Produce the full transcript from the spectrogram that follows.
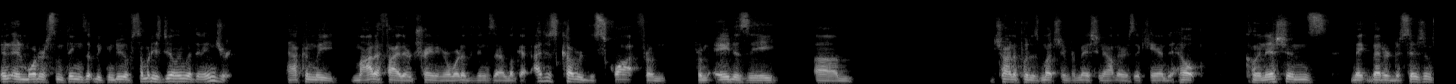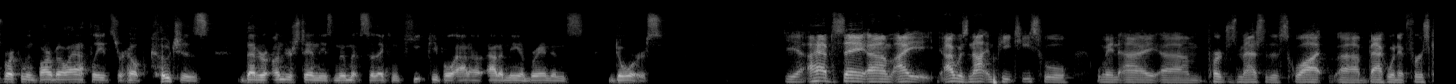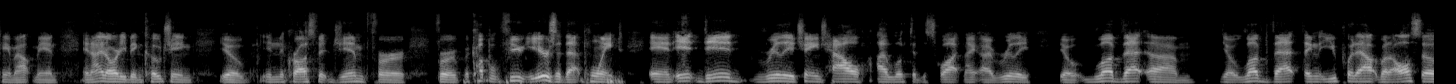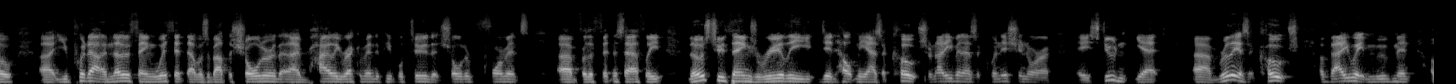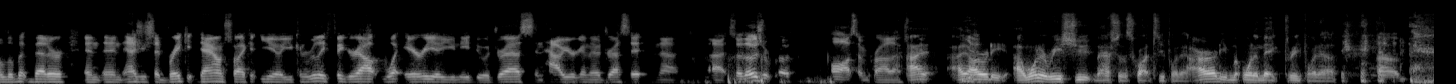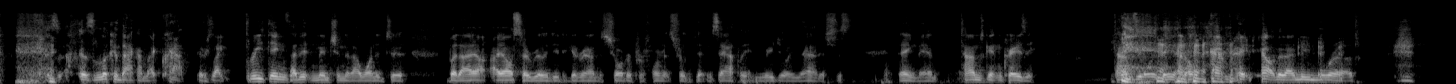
and, and what are some things that we can do if somebody's dealing with an injury? How can we modify their training or what are the things that I look at? I just covered the squat from from A to Z, um, trying to put as much information out there as I can to help clinicians make better decisions working with barbell athletes or help coaches better understand these movements so they can keep people out of out of me and Brandon's doors. Yeah, I have to say, um, I I was not in PT school when I um, purchased Master the Squat uh, back when it first came out, man. And I'd already been coaching, you know, in the CrossFit gym for for a couple few years at that point, and it did really change how I looked at the squat. And I, I really, you know, loved that. Um, you know, loved that thing that you put out, but also uh, you put out another thing with it that was about the shoulder that I highly recommend to people too. That shoulder performance uh, for the fitness athlete those two things really did help me as a coach. So not even as a clinician or a, a student yet, um, really as a coach, evaluate movement a little bit better, and and as you said, break it down so I could you know you can really figure out what area you need to address and how you're going to address it. And uh, uh, so those are both awesome products. I, I Yeah. already I want to reshoot Master the Squat 2.0. I already want to make 3.0. Um, Because looking back, I'm like, crap. There's like three things I didn't mention that I wanted to, but I I also really need to get around the shoulder performance for the fitness athlete and redoing that. It's just, dang man, time's getting crazy. Time's the only thing I don't have right now that I need more of.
